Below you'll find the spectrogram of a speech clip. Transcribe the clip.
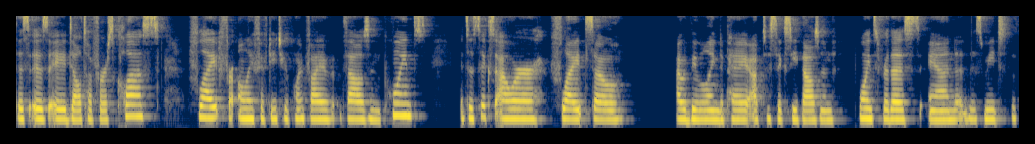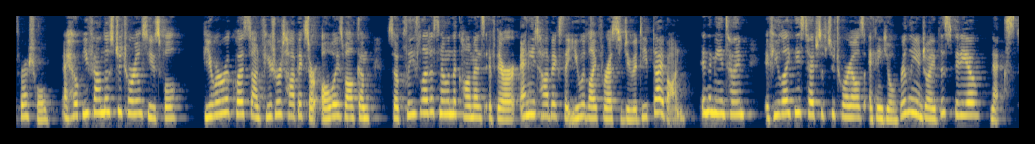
this is a Delta first class flight for only 52.5 thousand points. It's a six hour flight, so I would be willing to pay up to 60,000 points for this, and this meets the threshold. I hope you found those tutorials useful. Viewer requests on future topics are always welcome, so please let us know in the comments if there are any topics that you would like for us to do a deep dive on. In the meantime, if you like these types of tutorials, I think you'll really enjoy this video next.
